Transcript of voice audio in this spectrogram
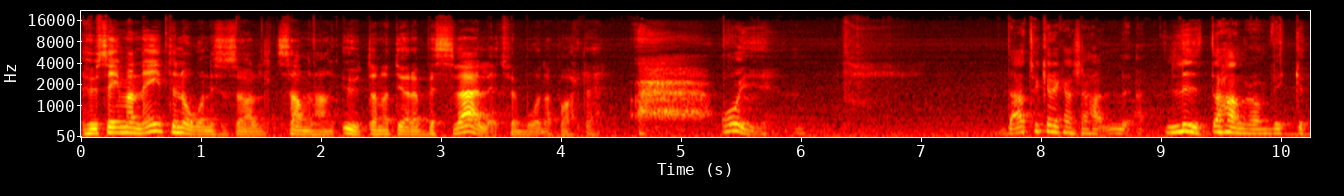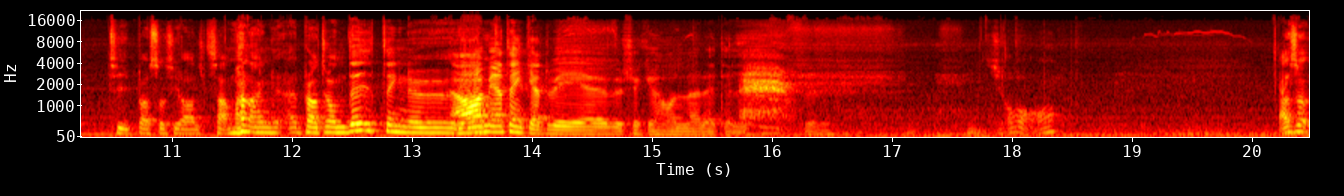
Eh, hur säger man nej till någon i socialt sammanhang utan att göra besvärligt för båda parter? Oj. Där tycker jag det kanske lite handlar om vilket typ av socialt sammanhang. Pratar vi om dating nu? Ja, men jag tänker att vi försöker hålla det till... Ja. Alltså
